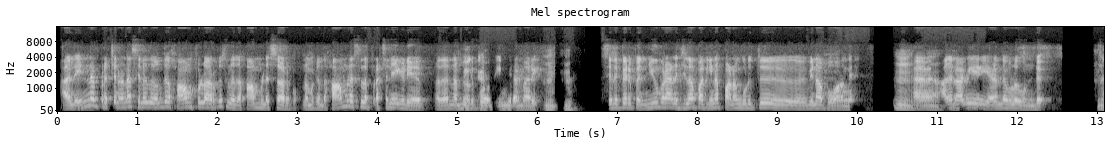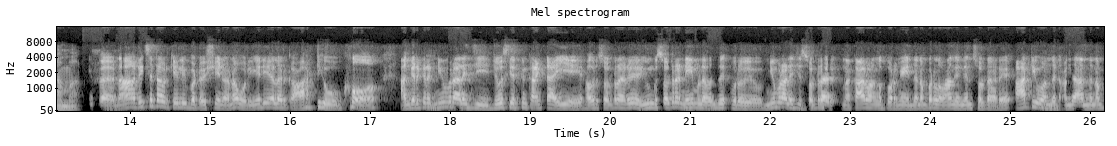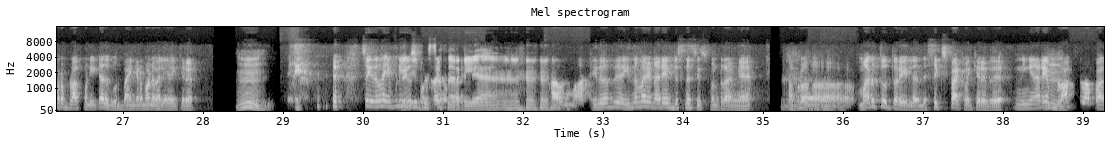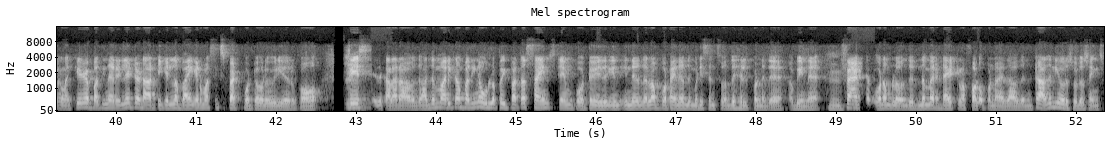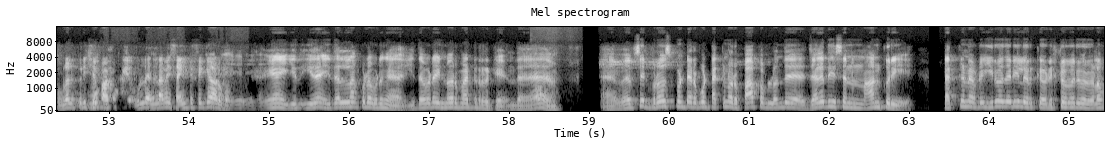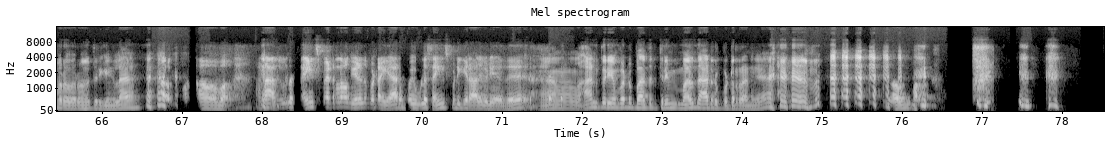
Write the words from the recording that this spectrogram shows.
அதுல என்ன பிரச்சனைனா சிலது வந்து ஹார்ம்ஃபுல்லா இருக்கும் சிலது ஹார்ம்லெஸ்ஸா இருக்கும். நமக்கு இந்த ஹார்ம்லெஸ்ல பிரச்சனையே கிடையாது. அதாவது நம்பிக்கை போ அப்படிங்கிற மாதிரி. சில பேர் இப்ப நியூமராலஜி எல்லாம் பாத்தீங்கன்னா பணம் கொடுத்து வீணா போவாங்க. அதனாலேயே இழந்தவங்களும் உண்டு. ஆமா. இப்ப நான் ரீசெண்டா ஒரு கேள்விப்பட்ட விஷயம் என்னன்னா ஒரு ஏரியால இருக்க ஆர்டிஓக்கும் அங்க இருக்கிற நியூமராலஜி ஜோசியருக்கும் கனெக்ட் ஆகி அவர் சொல்றாரு இவங்க சொல்ற நேம்ல வந்து ஒரு நியூமராலஜி சொல்றாரு நான் கார் வாங்க போறேங்க இந்த நம்பர்ல வாங்குங்கன்னு சொல்றாரு. ஆர்டிஓ அந்த அந்த அந்த நம்பரை பிளாக் பண்ணிட்டு அதுக்கு ஒரு பயங்கரமான விலையை வைக்கிறாரு. ம். சோ இதெல்லாம் எப்படி யூஸ் பண்றாங்க இல்லையா? ஆமா. இது வந்து இந்த மாதிரி நிறைய பிசினஸ் யூஸ் பண்றாங்க. அப்புறம் மருத்துவத்துறையில இந்த சிக்ஸ் பேக் வைக்கிறது. நீங்க நிறைய. பிளாக்ஸ் எல்லாம் பார்க்கலாம். கீழே பாத்தீங்கன்னா ரிலேட்டட் ஆர்டிகல்ல பயங்கரமா சிக்ஸ் பேக் போட்டு ஒரு வீடியோ இருக்கும். ஃபேஸ் இது கலர் ஆகுது. அது மாதிரி தான் பாத்தீங்கன்னா உள்ள போய் பார்த்தா சயின்ஸ் டைம் போட்டு இது இந்த- இதெல்லாம் போட்டா இந்த மெடிசன்ஸ் வந்து ஹெல்ப் பண்ணுது அப்படின்னு. ஃபேட் உடம்புல வந்து இந்த மாதிரி டயட் எல்லாம் ஃபாலோ பண்ணா ஏதாவதுன்ட்டு அதுலயும் ஒரு சூடோ சயின்ஸ் உங்களால பிரிச்சே பார்க்க முடியாது. உள்ள எல்லாமே சயின்டிபிக்கா இருக்கும். ஏன் இது இத- இதெல்லாம் கூட விடுங்க. இதை விட இன்னொரு மேட்டர் இருக்கு. இந்த வெப்சைட் ப்ரௌஸ் பண்ணிட்டு இருப்போம் டக்குன்னு ஒரு பாப்அப்ல வந்து ஜெகதீசன் ஆண்குறி டக்குன்னு அப்படியே இருபது அடியில இருக்கு அப்படின்ற மாதிரி ஒரு விளம்பரம் வரும் வச்சிருக்கீங்களா? ஆமா ஆனா அது உள்ள சயின்ஸ் மேட்டர்லாம் அவங்க எழுத மாட்டாங்க. யாரும் போய் உள்ள சயின்ஸ் படிக்கிற ஆள் கிடையாது. ஆமா ஆண்குறியை மட்டும் பார்த்து திரும்பி மருந்து ஆர்டர் போட்டுறானுங்க.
